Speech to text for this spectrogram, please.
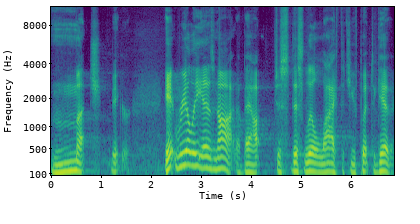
Much bigger. It really is not about just this little life that you've put together.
